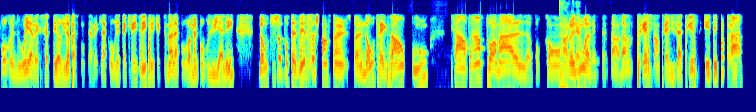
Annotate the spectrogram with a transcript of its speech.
pas renouer avec cette théorie-là parce qu'on savait que la Cour était craintive et effectivement, la Cour a même pas voulu y aller. Donc, tout ça pour te dire, ça, je pense que c'est un, un autre exemple où ça en prend pas mal là, pour qu'on Okay. renoue avec cette tendance très centralisatrice et déplorable,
